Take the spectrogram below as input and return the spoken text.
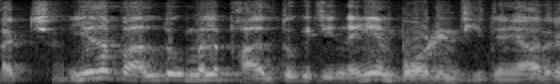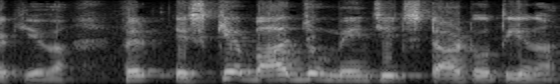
अच्छा ये सब फालतू मतलब फालतू की चीज़ नहीं है इंपॉर्टेंट चीज़ें, याद रखिएगा। फिर इसके बाद जो मेन चीज़ स्टार्ट होती है ना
